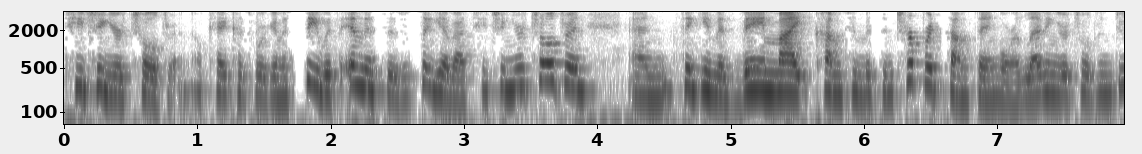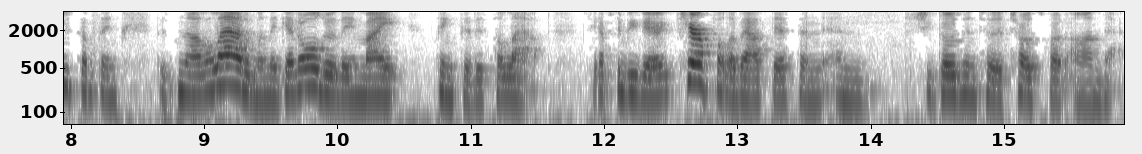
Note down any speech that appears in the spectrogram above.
teaching your children, okay? Because we're going to see within this, there's a sugya about teaching your children and thinking that they might come to misinterpret something or letting your children do something that's not allowed, and when they get older, they might think that it's allowed. So you have to be very careful about this, and, and she goes into the Tosfot on that.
